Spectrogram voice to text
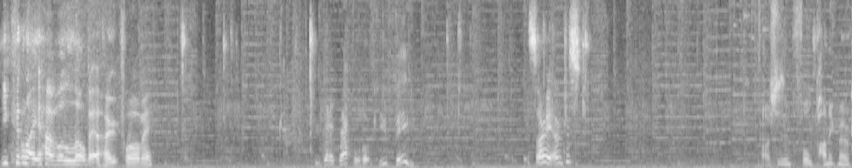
you can like have a little bit of hope for me. You've got a grapple hook. You big. Sorry, I'm just. Oh, she's in full panic mode.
